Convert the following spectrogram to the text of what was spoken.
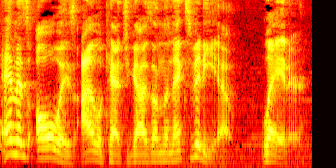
And as always, I will catch you guys on the next video. Later.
